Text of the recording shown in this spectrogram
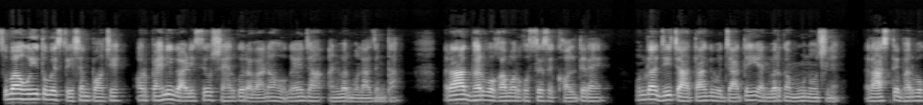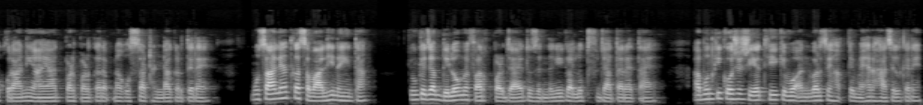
صبح ہوئی تو وہ اسٹیشن پہنچے اور پہلی گاڑی سے اس شہر کو روانہ ہو گئے جہاں انور ملازم تھا۔ رات بھر وہ غم اور غصے سے کھولتے رہے۔ ان کا جی چاہتا کہ وہ جاتے ہی انور کا منہ نوچ لیں۔ راستے بھر وہ قرآن آیات پڑھ پڑھ کر اپنا غصہ ٹھنڈا کرتے رہے۔ مصالحت کا سوال ہی نہیں تھا، کیونکہ جب دلوں میں فرق پڑ جائے تو زندگی کا لطف جاتا رہتا ہے۔ اب ان کی کوشش یہ تھی کہ وہ انور سے حق مہر حاصل کریں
